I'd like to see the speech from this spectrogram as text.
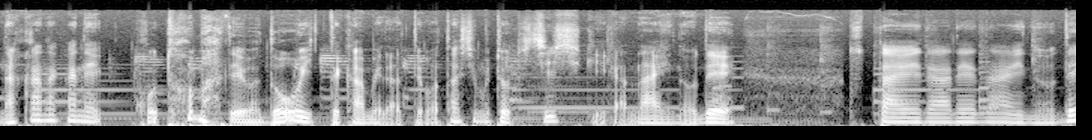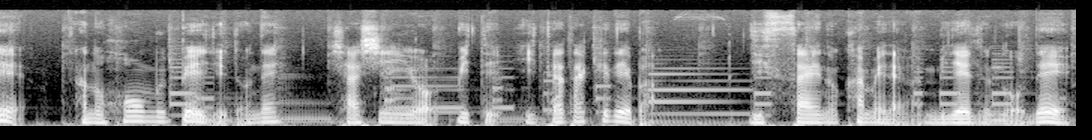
なかなかね、言葉ではどういったカメラって私もちょっと知識がないので、伝えられないので、あのホームページのね、写真を見ていただければ、実際のカメラが見れるので、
